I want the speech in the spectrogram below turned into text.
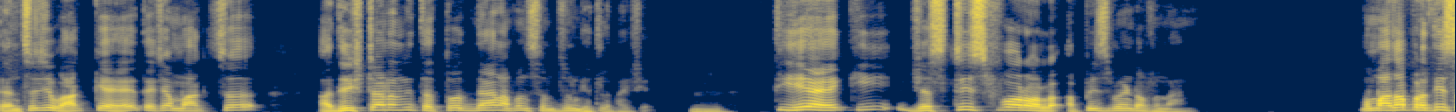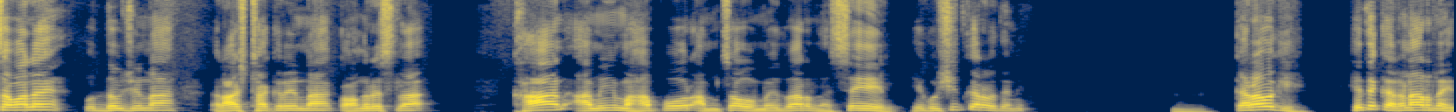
त्यांचं जे वाक्य आहे त्याच्या मागचं अधिष्ठान आणि तत्वज्ञान आपण समजून घेतलं पाहिजे. ती हे आहे की justice for all appeasement of none मग माझा प्रतिसवाल आहे उद्धवजींना राज ठाकरेंना काँग्रेसला. खान आम्ही महापौर आमचा उमेदवार नसेल. हे घोषित करावं त्यांनी. करावं की? हे ते करणार नाहीत.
